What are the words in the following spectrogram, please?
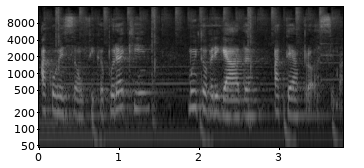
A correção fica por aqui. Muito obrigada, até a próxima.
